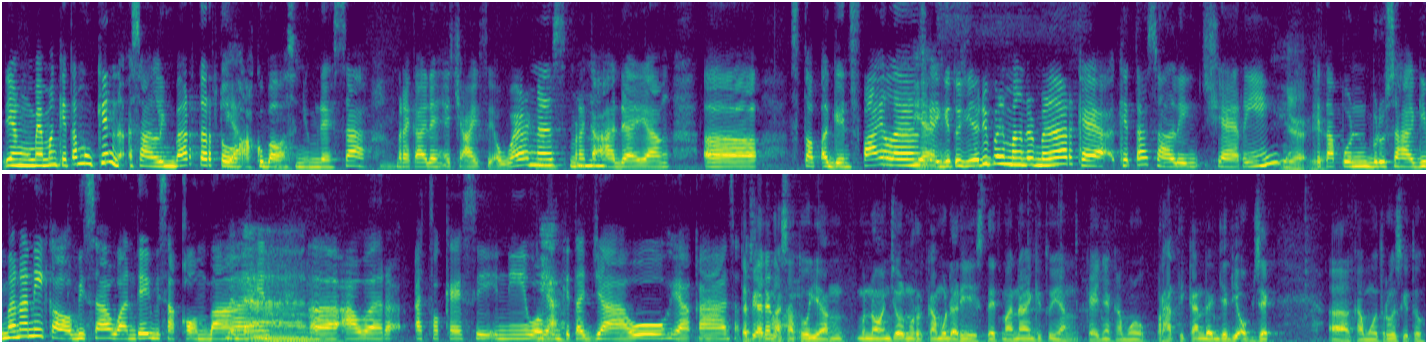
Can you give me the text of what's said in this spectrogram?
Yang memang kita mungkin saling barter tuh. Iya. Aku bawa senyum desa, mereka ada yang HIV awareness, Hmm. mereka ada yang eh, stop against violence, Yes. kayak gitu. Jadi memang benar-benar kayak kita saling sharing. Iya, iya. Kita pun berusaha gimana nih kalau bisa one day bisa combine Benar. uh, our advocacy ini walaupun Iya. kita jauh ya kan satu Tapi ada nggak satu yang menonjol menurut kamu dari state mana gitu yang kayaknya kamu perhatikan dan jadi objek uh, kamu terus gitu?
